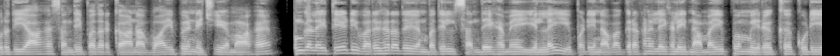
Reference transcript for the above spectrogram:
உறுதியாக சந்திப்பதற்கான வாய்ப்பு நிச்சயமாக உங்களை தேடி வருகிறது என்பதில் சந்தேகமே இல்லை. இப்படி நவகிரகநிலைகளின் அமைப்பும் இருக்கக்கூடிய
